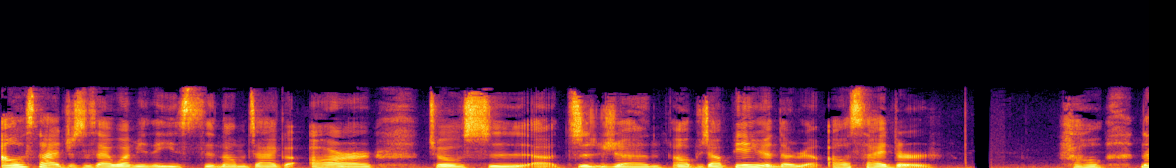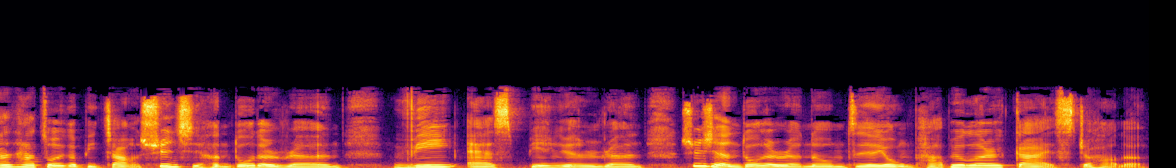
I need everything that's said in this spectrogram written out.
，outside 就是在外面的意思。那我们加一个 r，就是呃指人哦，比较边缘的人，outsider。好，那他做一个比较，讯息很多的人 vs 边缘人。讯息很多的人呢，我们直接用 popular guys 就好了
